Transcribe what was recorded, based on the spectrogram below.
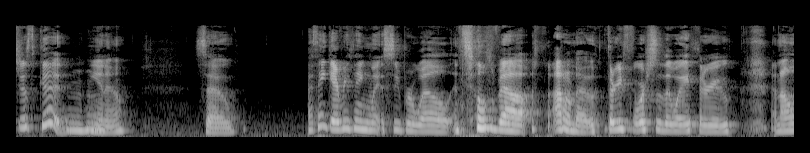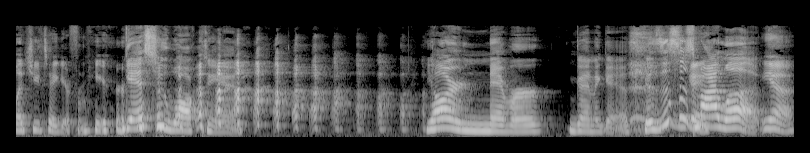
just good. You know, so. I think everything went super well until about, I don't know, three fourths of the way through. And I'll let you take it from here. Guess who walked in? Y'all are never gonna guess because this is Okay. my luck. Yeah,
